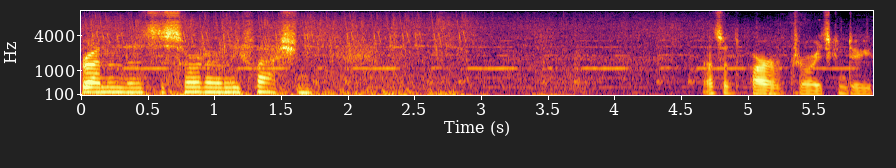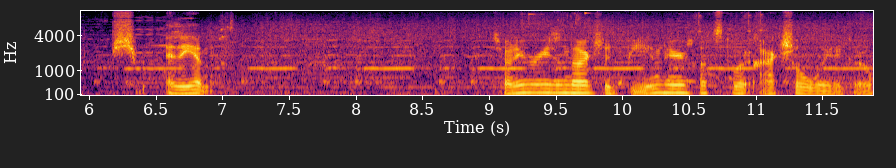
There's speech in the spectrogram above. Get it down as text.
Run in a disorderly fashion. That's what the power of droids can do, you idiot. There any reason to actually be in here? That's the actual way to go.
